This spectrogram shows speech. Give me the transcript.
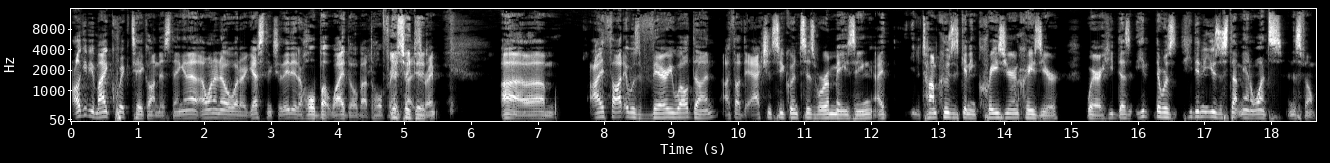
I'll give you my quick take on this thing, and I, I want to know what our guests think. So they did a whole But Why Tho about the whole Yes, franchise, they did. right? Um, I thought it was very well done. I thought the action sequences were amazing. I, you know, Tom Cruise is getting crazier and crazier. Where he doesn't, he there was he didn't use a stuntman once in this film.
